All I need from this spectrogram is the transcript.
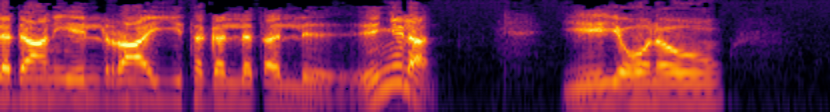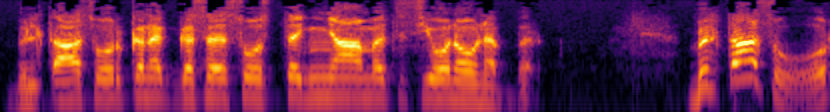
ለዳንኤል ራእይ ተገለጠልኝ ይላል። ይህ የሆነው ብልጣሶር ከነገሰ ሦስተኛ ዓመት ሲሆነው ነበር። ብልጣሶር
